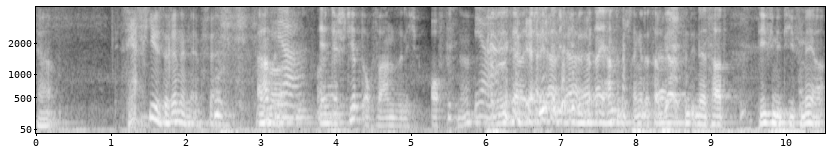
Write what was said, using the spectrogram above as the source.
Ja. Sehr viel drin in dem Film. Wahnsinnig Ja, der, der stirbt auch wahnsinnig oft, ne? Ja. Also ist ja, er steht ja nicht diese drei Handlungsstränge, deshalb ja, es sind in der Tat definitiv mehr.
